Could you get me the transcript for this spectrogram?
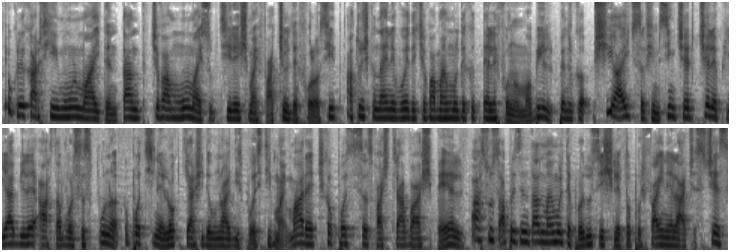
eu cred că ar fi mult mai tentant, ceva mult mai subțire și mai facil de folosit atunci când ai nevoie de ceva mai mult decât telefonul mobil, pentru că și aici, să fim sinceri, cele pliabile asta vor să spună că pot ține loc chiar și de un alt dispozitiv mai mare și că poți să-ți faci treaba și pe el. Asus a prezentat mai multe produse și laptopuri faine la acest CES,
